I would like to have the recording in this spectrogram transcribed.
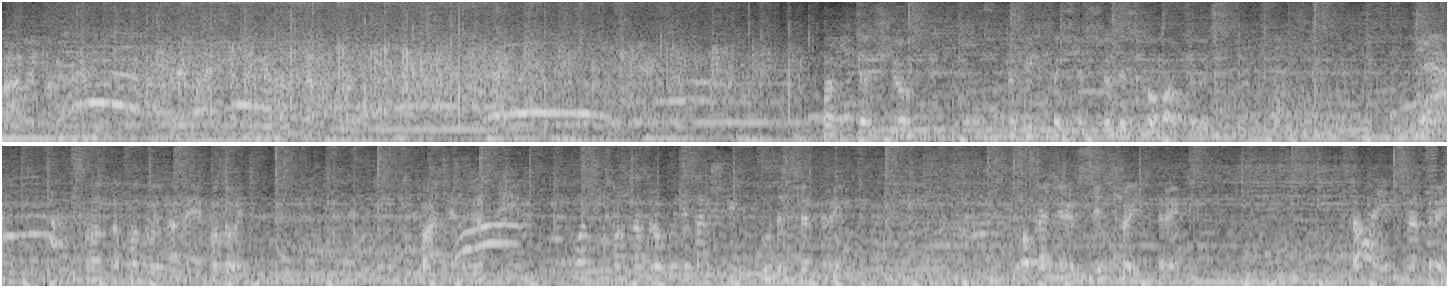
правильно? Тримайся тобі на карту. Помітив, що тобі хтось щось сюди сховав, дивись. Ні? Просто подуй на неї, подуй. Бачиш, вже дві. Хочу, можна зробити так, що їх буде вже три. Покажи всім, що їх три. Так, їх вже три.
